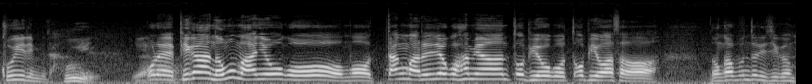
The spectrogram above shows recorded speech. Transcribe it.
9일입니다. 9일. 야. 올해 비가 너무 많이 오고 뭐 땅 마르려고 하면 또 비 오고 또 비 와서 농가분들이 지금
